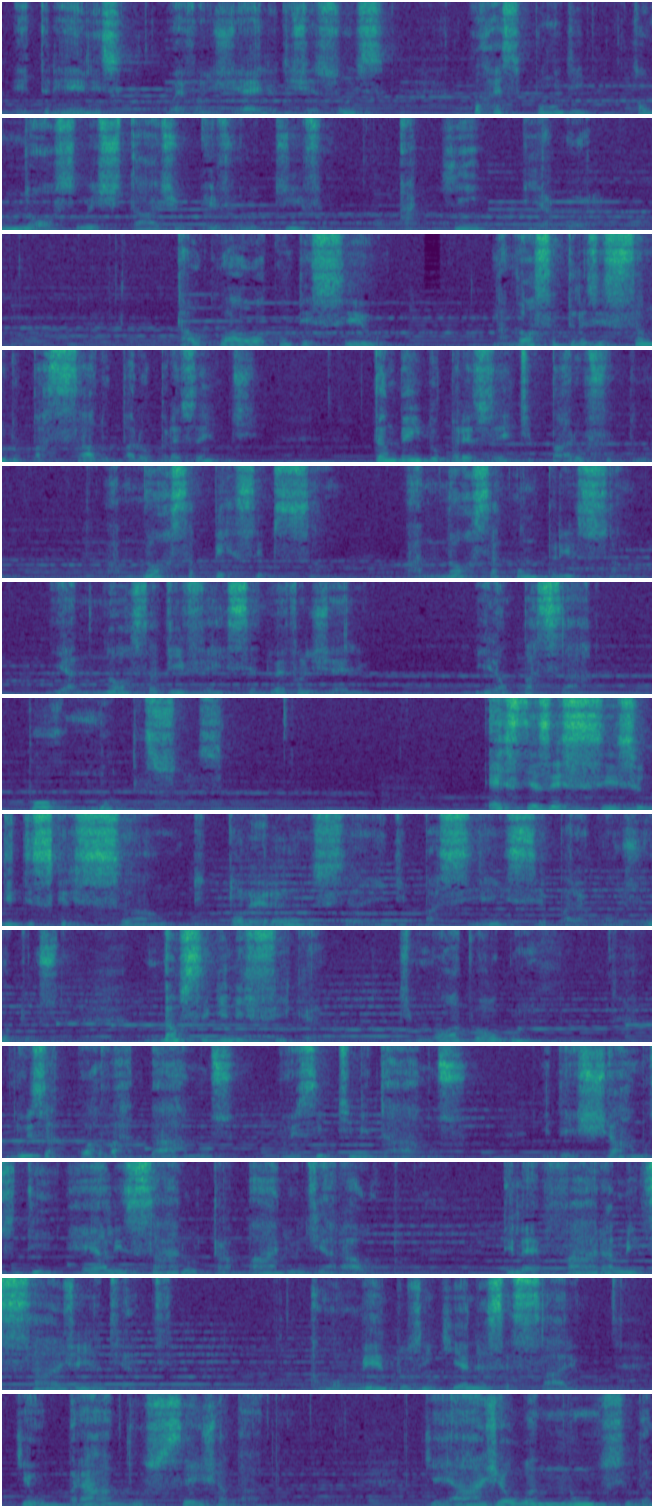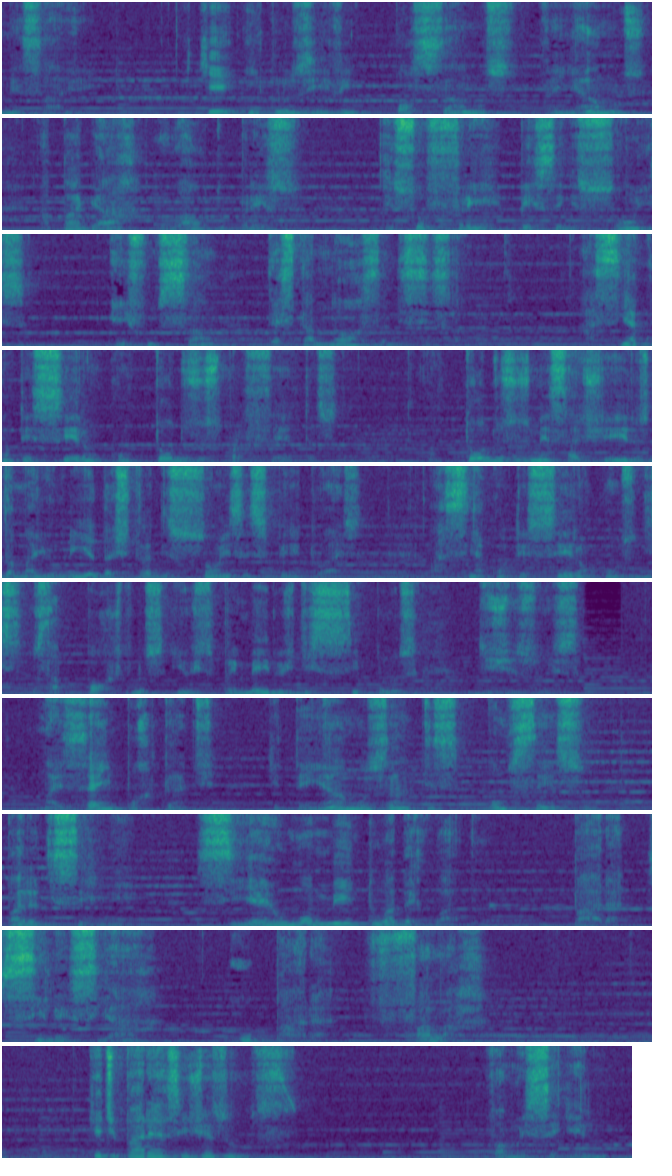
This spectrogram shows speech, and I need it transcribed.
entre eles o Evangelho de Jesus, corresponde ao nosso estágio evolutivo, aqui e agora. Tal qual aconteceu na nossa transição do passado para o presente, também do presente para o futuro, a nossa percepção, a nossa compreensão e a nossa vivência do Evangelho irão passar por mutações. Este exercício de discrição, de tolerância e de paciência para com os outros não significa, de modo algum, nos acovardarmos nos intimidarmos e deixarmos de realizar o trabalho de arauto, de levar a mensagem adiante. Há momentos em que é necessário que o brado seja dado, que haja o anúncio da mensagem, que, inclusive, possamos, venhamos a pagar o alto preço de sofrer perseguições em função desta nossa decisão. Assim aconteceram com todos os profetas, com todos os mensageiros da maioria das tradições espirituais. Assim aconteceram com os, os apóstolos e os primeiros discípulos de Jesus. Mas é importante que tenhamos antes bom senso para discernir se é o momento adequado para silenciar ou para falar. Que te parece Jesus? Vamos segui-lo?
